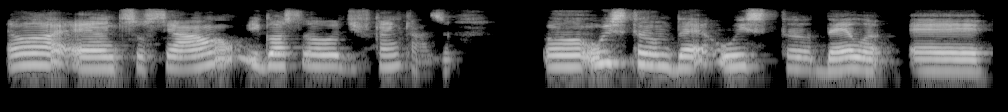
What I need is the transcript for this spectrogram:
Ela é antissocial e gosta de ficar em casa. Uh, o, stand de, o stand dela é,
